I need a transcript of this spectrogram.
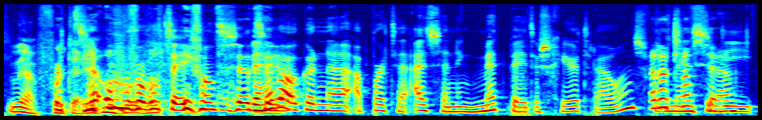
ja, voor thee. Ja, om bijvoorbeeld thee van te zetten. We hebben ja. ook een eh, aparte uitzending met Peter Scheer trouwens. Voor Oh, de dat mensen ja. die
